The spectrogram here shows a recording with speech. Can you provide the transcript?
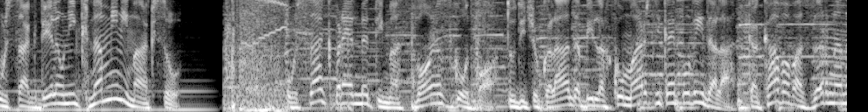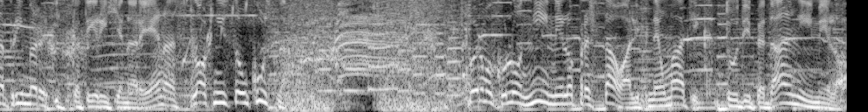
vsak delovnik na Minimaxu. Vsak predmet ima svojo zgodbo, tudi čokolada bi lahko marsikaj povedala. Kakavova zrna, naprimer, iz katerih je narejena, sploh niso okusna. Prvo kolo ni imelo prestav ali pneumatik, tudi pedal ni imelo.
